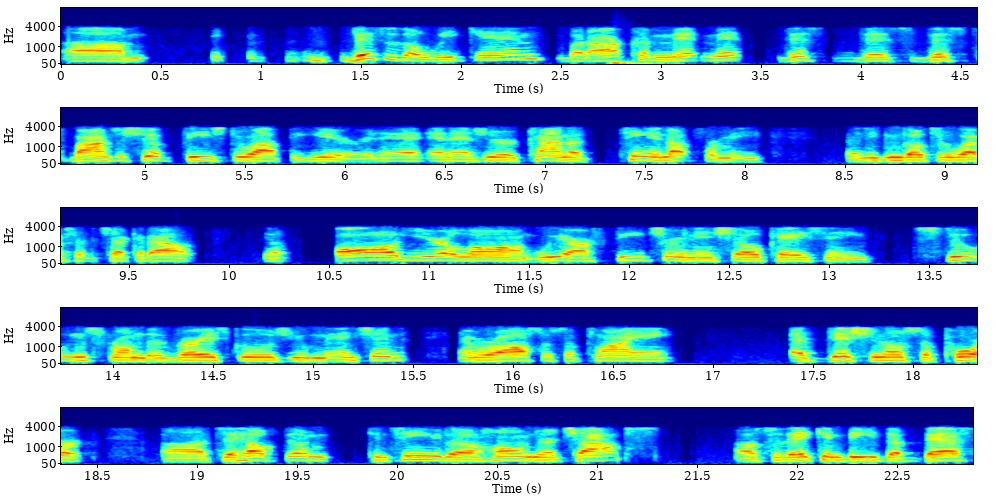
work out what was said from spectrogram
um, this is a weekend, but our commitment, this this this sponsorship feeds throughout the year. And and, as you're kind of teeing up for me, and you can go to the website to check it out. You know, all year long, we are featuring and showcasing students from the very schools you mentioned, and we're also supplying additional support uh, to help them continue to hone their chops, uh, so they can be the best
